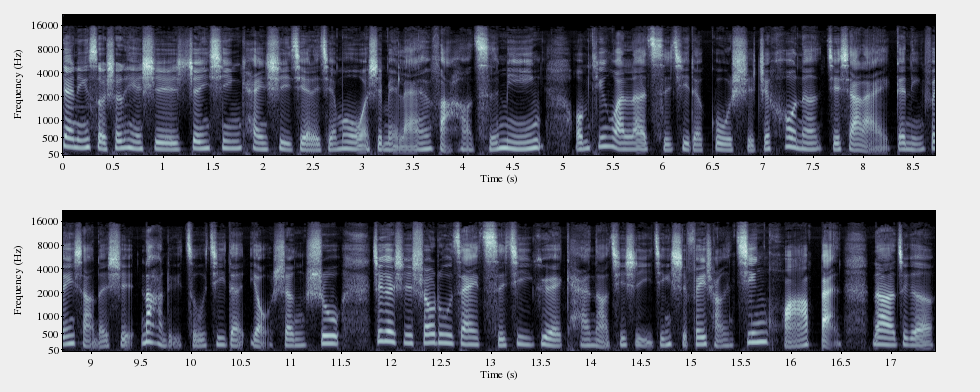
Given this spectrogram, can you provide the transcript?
现在您所收听的是《真心看世界》的节目，我是美兰，法号慈明。我们听完了慈济的故事之后呢，接下来跟您分享的是纳履足迹的有声书。这个是收录在《慈济月刊》呢，其实已经是非常精华版。那这个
